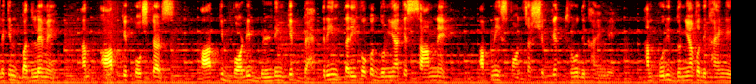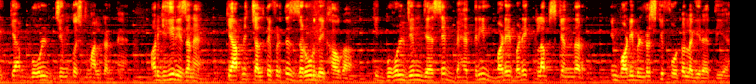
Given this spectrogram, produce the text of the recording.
लेकिन बदले में हम आपके पोस्टर्स आपकी बॉडी बिल्डिंग के बेहतरीन तरीकों को दुनिया के सामने अपनी स्पॉन्सरशिप के थ्रू दिखाएँगे। हम पूरी दुनिया को दिखाएँगे कि आप गोल्ड जिम को इस्तेमाल करते हैं। और यही रीज़न है कि आपने चलते फिरते ज़रूर देखा होगा कि गोल्ड जिम जैसे बेहतरीन बड़े बड़े क्लब्स के अंदर इन बॉडी बिल्डर्स की फ़ोटो लगी रहती है।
